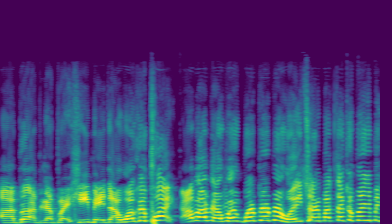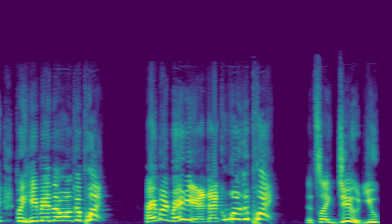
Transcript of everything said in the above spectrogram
uh, but, but- but he made that one good play. Uh, blah, blah, blah, blah, blah, blah. What are you talking about? That good play? But he made that one good play. Hey, but right here, that one good play." It's like, dude, you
